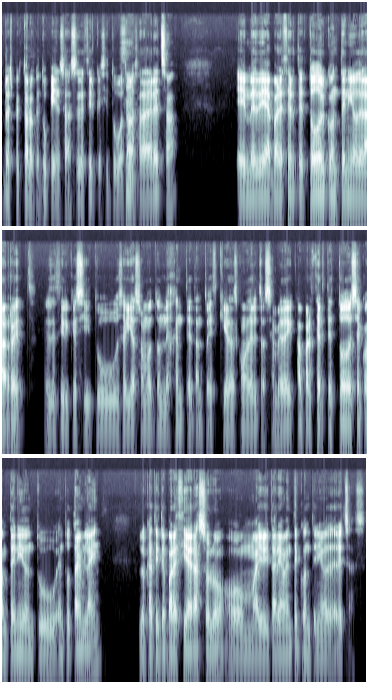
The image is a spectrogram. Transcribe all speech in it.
respecto a lo que tú piensas. Es decir, que si tú votabas a la derecha, en vez de aparecerte todo el contenido de la red, es decir, que si tú seguías a un montón de gente, tanto de izquierdas como de derechas, en vez de aparecerte todo ese contenido en tu, en tu timeline, lo que a ti te parecía era solo o mayoritariamente contenido de derechas.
